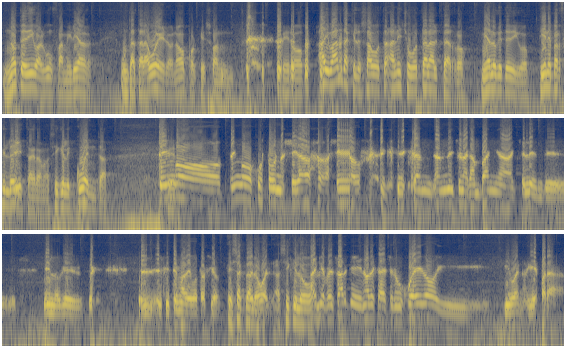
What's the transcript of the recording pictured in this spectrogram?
no te digo algún familiar, un tatarabuelo, ¿no? Porque son pero hay bandas que los han hecho votar al perro. Mira lo que te digo. Tiene perfil de Instagram, así que le cuenta. Tengo, tengo justo una llegada, allegados que han, hecho una campaña excelente en lo que el, el sistema de votación. Exactamente. Pero bueno, así que lo... hay que pensar que no deja de ser un juego y, y bueno, y es para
